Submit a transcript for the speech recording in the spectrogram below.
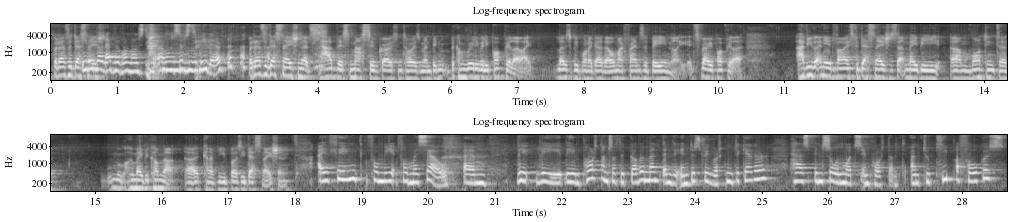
but as a destination, even though everyone wants, to, wants us to be there. but as a destination that's had this massive growth in tourism and been, become really, really popular, like loads of people want to go there. All my friends have been. Like it's very popular. Have you got any advice for destinations that may be um, wanting to, who may become that uh, kind of new buzzy destination? I think for me, for myself. Um, the, the, the importance of the government and the industry working together has been so much important and to keep a focus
